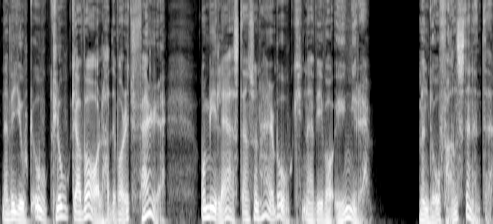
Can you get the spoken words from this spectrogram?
när vi gjort okloka val hade varit färre om vi läst en sån här bok när vi var yngre. Men då fanns den inte.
